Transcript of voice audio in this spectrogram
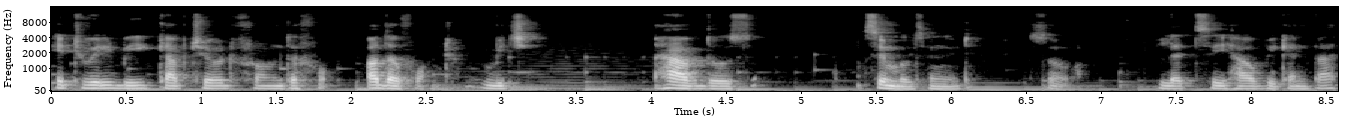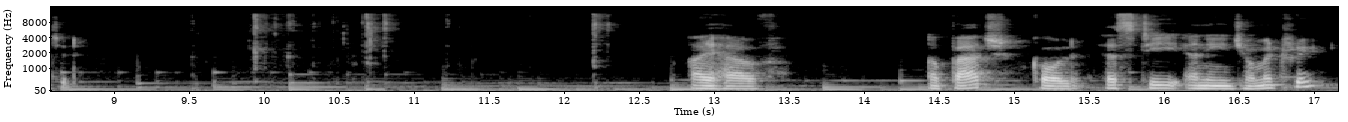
it will be captured from the fo other font which have those symbols in it. So let's see how we can patch it. I have a patch called stne geometry.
